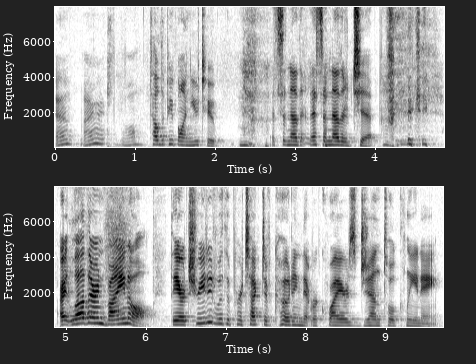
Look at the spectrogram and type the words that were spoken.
Oh, all right. Well, tell the people on YouTube. that's another. That's another tip. all right, leather and vinyl. They are treated with a protective coating that requires gentle cleaning.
